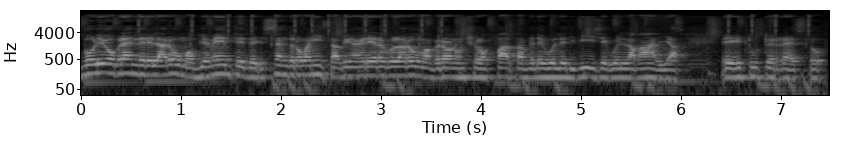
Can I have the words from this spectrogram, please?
volevo prendere la Roma ovviamente essendo romanista la prima carriera con la Roma però non ce l'ho fatta a vedere quelle divise quella maglia e tutto il resto.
